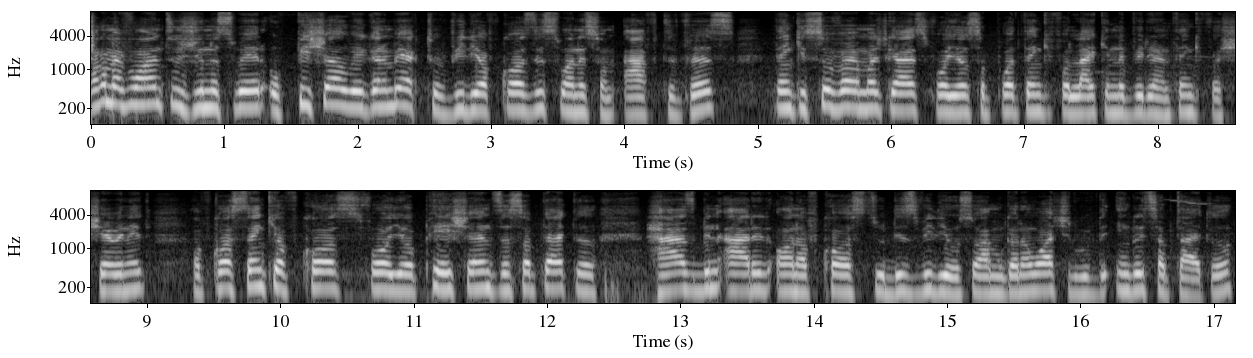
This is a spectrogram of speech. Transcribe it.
Welcome everyone to Juno Suede official. We're gonna react to a video. Of course, this one is from Afterverse. Thank you so very much, guys, for your support. Thank you for liking the video and thank you for sharing it. Of course, thank you, of course, for your patience. The subtitle has been added on, of course, to this video, so I'm gonna watch it with the English subtitle.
